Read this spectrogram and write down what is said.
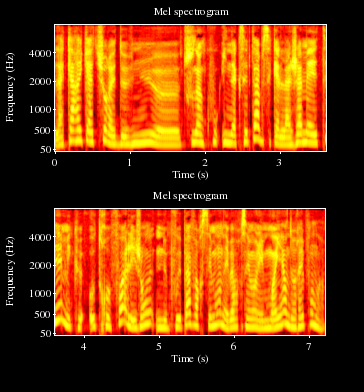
la caricature est devenue euh, tout d'un coup inacceptable, c'est qu'elle l'a jamais été, mais que autrefois les gens ne pouvaient pas forcément, n'avaient pas forcément les moyens de répondre.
